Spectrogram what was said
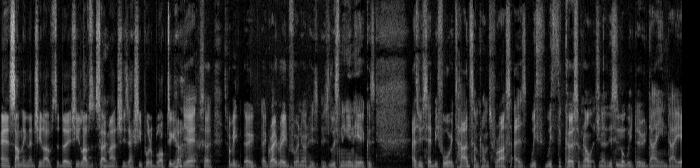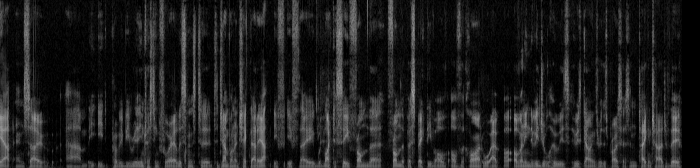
and it's something that she loves to do. She loves it so Yeah. much. She's actually put a blog together. Yeah, so it's probably a, a great read for anyone who's, who's listening in here because, as we've said before, it's hard sometimes for us as with with the curse of knowledge. You know, this is what we do day in day out, and so um, it, it'd probably be really interesting for our listeners to, to jump on and check that out if, if they would like to see from the from the perspective of, of the client or of- of an individual who is who is going through this process and taking charge of their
